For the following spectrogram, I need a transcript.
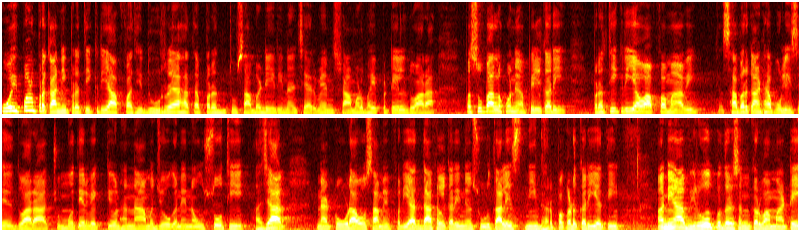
કોઈ પણ પ્રકારની પ્રતિક્રિયા આપવાથી દૂર રહ્યા હતા, પરંતુ સાબરડેરીના ચેરમેન શામળભાઈ પટેલ દ્વારા પશુપાલકોને અપીલ કરી પ્રતિક્રિયાઓ આપવામાં આવી. સાબરકાંઠા પોલીસે દ્વારા ચુમ્મોતેર વ્યક્તિઓના નામજોગ અને નવસોથી હજારના ટોળાઓ સામે ફરિયાદ દાખલ કરીને સુડતાલીસની ધરપકડ કરી હતી અને આ વિરોધ પ્રદર્શન કરવા માટે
